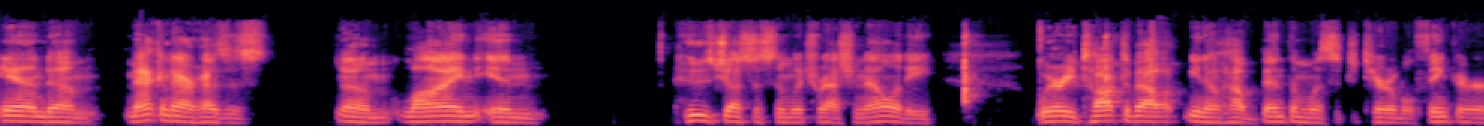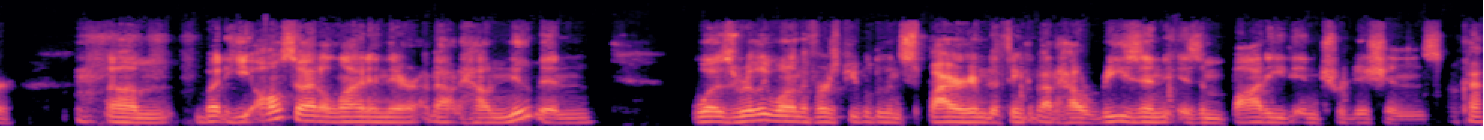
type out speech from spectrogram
And um, MacIntyre has this um, line in Whose Justice and Which Rationality, where he talked about, you know, how Bentham was such a terrible thinker. Um, but he also had a line in there about how Newman was really one of the first people to inspire him to think about how reason is embodied in traditions. Okay.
